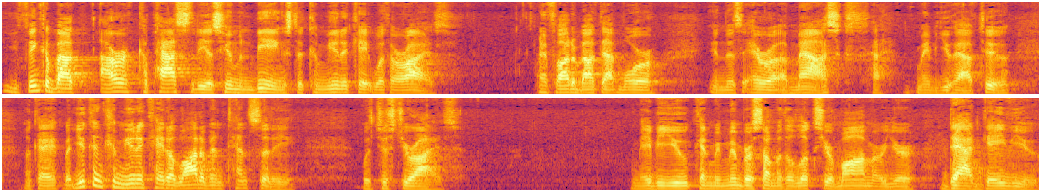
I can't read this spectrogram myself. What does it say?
You think about our capacity as human beings to communicate with our eyes. I've thought about that more in this era of masks. Maybe you have too. Okay? But you can communicate a lot of intensity with just your eyes. Maybe you can remember some of the looks your mom or your dad gave you.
